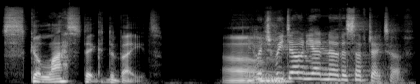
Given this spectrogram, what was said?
scholastic debate. Um, Which we don't yet know the subject of.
